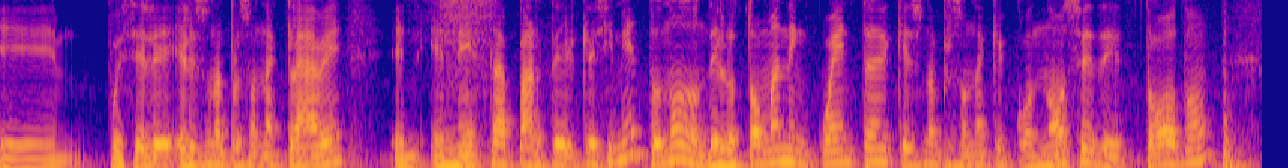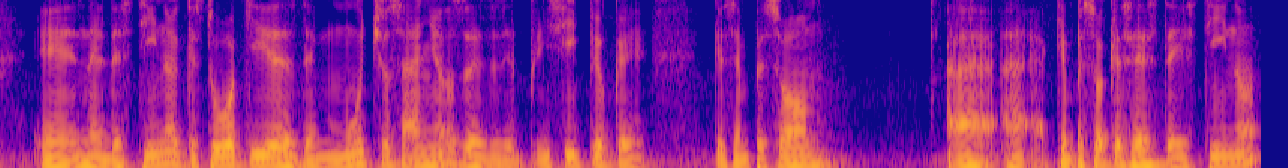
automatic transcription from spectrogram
eh, pues él, él es una persona clave en, en esta parte del crecimiento, ¿no? Donde lo toman en cuenta, que es una persona que conoce de todo, en el destino y que estuvo aquí desde muchos años, desde el principio que, se empezó a, que empezó a crecer este destino.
